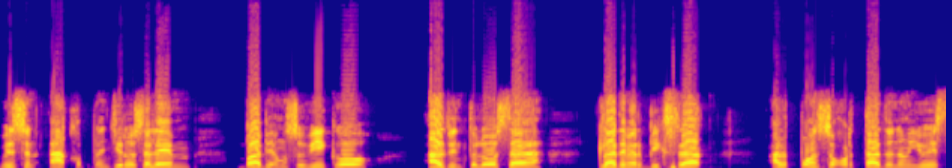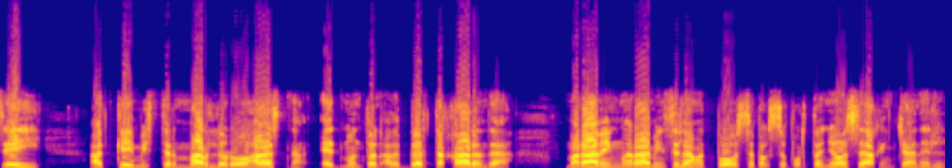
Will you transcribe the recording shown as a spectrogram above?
Wilson Akop ng Jerusalem, Bobby Ongsuwico, Alvin Tolosa, Vladimir Bixrak, Alfonso Cortado ng USA, at kay Mr. Marlo Rojas ng Edmonton, Alberta, Canada. Maraming maraming salamat po sa pagsuporta nyo sa aking channel.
